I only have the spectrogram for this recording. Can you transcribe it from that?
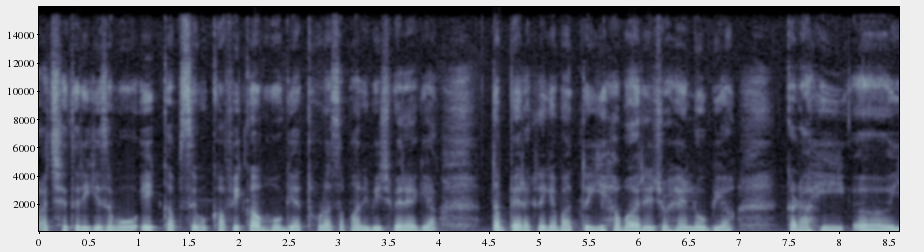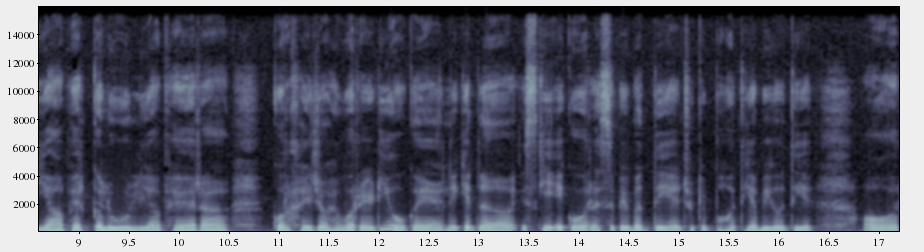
اچھے طریقے سے وہ ایک کپ سے وہ کافی کم ہو گیا۔ تھوڑا سا پانی بیچ میں رہ گیا تب پہ رکھنے کے بعد۔ تو یہ ہمارے جو ہے لوبیا کڑاہی یا پھر کلول، یا پھر کرخے جو ہے وہ ریڈی ہو گئے ہیں، لیکن اس کی ایک اور ریسیپی بنتی ہے جو کہ بہت ہی ہوتی ہے اور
